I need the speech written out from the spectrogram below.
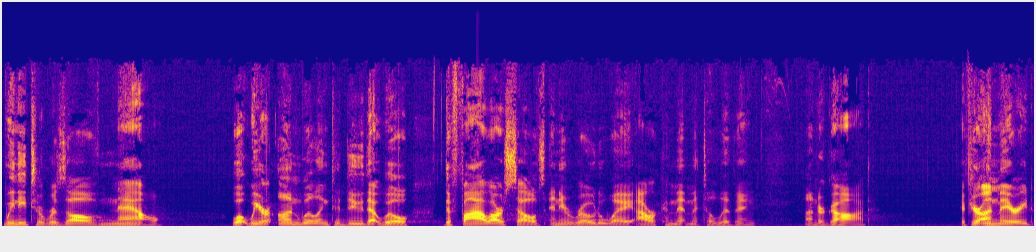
We need to resolve now what we are unwilling to do that will defile ourselves and erode away our commitment to living under God. If you're unmarried,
